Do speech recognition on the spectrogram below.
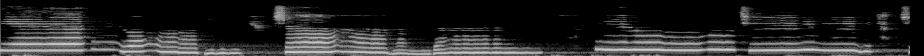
念落笔伤感，一如知知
